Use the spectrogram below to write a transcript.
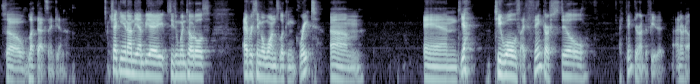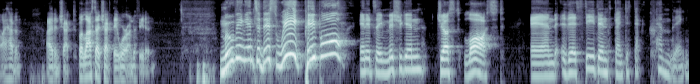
so let that sink in. Checking in on the NBA season win totals, every single one's looking great. Um, and yeah, T Wolves, I think, are still, I think they're undefeated. I don't know. I haven't, I haven't checked, but last I checked, they were undefeated moving into this week, people. And it's a Michigan just lost. And the season's going to start crumbling.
